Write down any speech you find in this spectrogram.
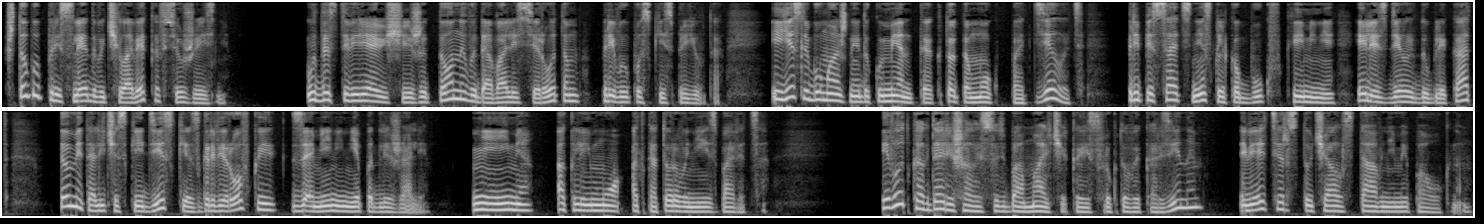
чтобы преследовать человека всю жизнь. Удостоверяющие жетоны выдавались сиротам при выпуске из приюта. И если бумажные документы кто-то мог подделать, приписать несколько букв к имени или сделать дубликат, то металлические диски с гравировкой замене не подлежали. Не имя, а клеймо, от которого не избавиться. И вот, когда решалась судьба мальчика из фруктовой корзины, ветер стучал ставнями по окнам.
